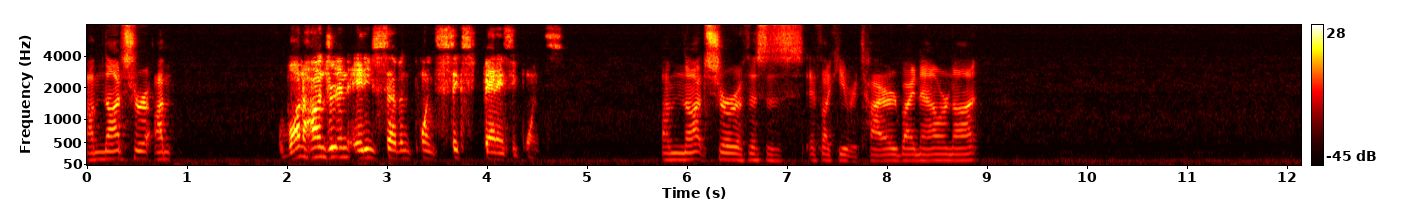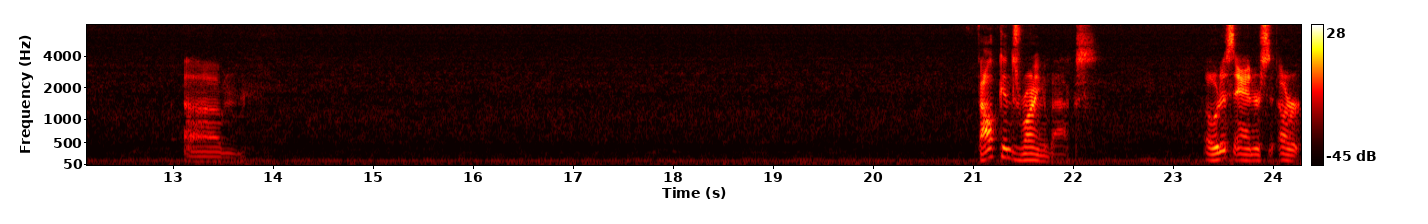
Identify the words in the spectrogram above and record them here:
I'm not sure. I'm 187.6 fantasy points. I'm not sure if this is if like he retired by now or not. Um, Falcons running backs. Ottis Anderson or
